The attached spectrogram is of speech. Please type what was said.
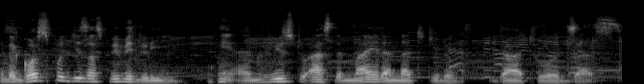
In the gospel, Jesus vividly reveals to us the mind and attitude of God towards us.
